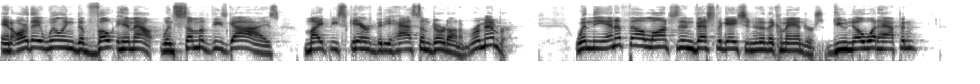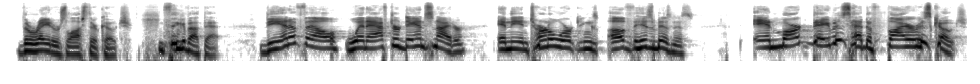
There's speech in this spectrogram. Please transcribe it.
And are they willing to vote him out when some of these guys might be scared that he has some dirt on him? Remember, when the NFL launched an investigation into the commanders, do you know what happened? The Raiders lost their coach. Think about that. The NFL went after Dan Snyder and the internal workings of his business and Mark Davis had to fire his coach.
